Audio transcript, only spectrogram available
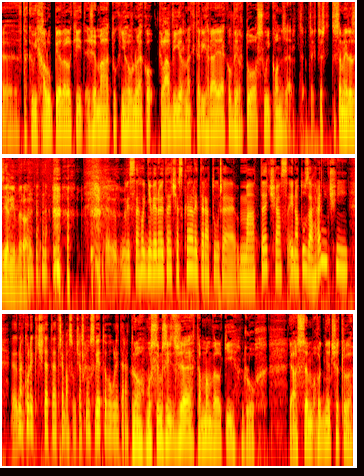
eh, v takový chalupě velký, že má tu knihovnu jako klavír, na který hraje jako virtuo svůj koncert. To, to se mi hrozně líbilo. Vy se hodně věnujete české literatuře. Máte čas i na tu zahraniční? Nakolik čtete třeba současnou světovou literaturu? No, musím říct, že tam mám velký dluh. Já jsem hodně četl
